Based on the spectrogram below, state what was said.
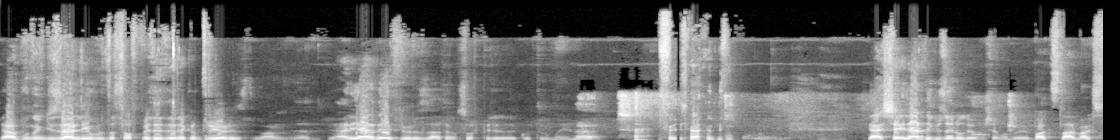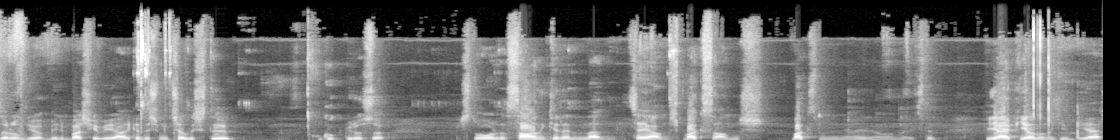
Ya bunun güzelliği burada sohbet ederek oturuyoruz. Lan, her yerde yapıyoruz zaten sohbet ederek oturmayı. Evet. yani. Ya şeyler de güzel oluyormuş ama böyle boxlar boxlar oluyor. Benim başka bir arkadaşımın çalıştığı hukuk bürosu işte orada sahanın kenarından şey almış, box almış. Box mı deniyor ne deniyor onlar işte VIP alanı gibi bir yer.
